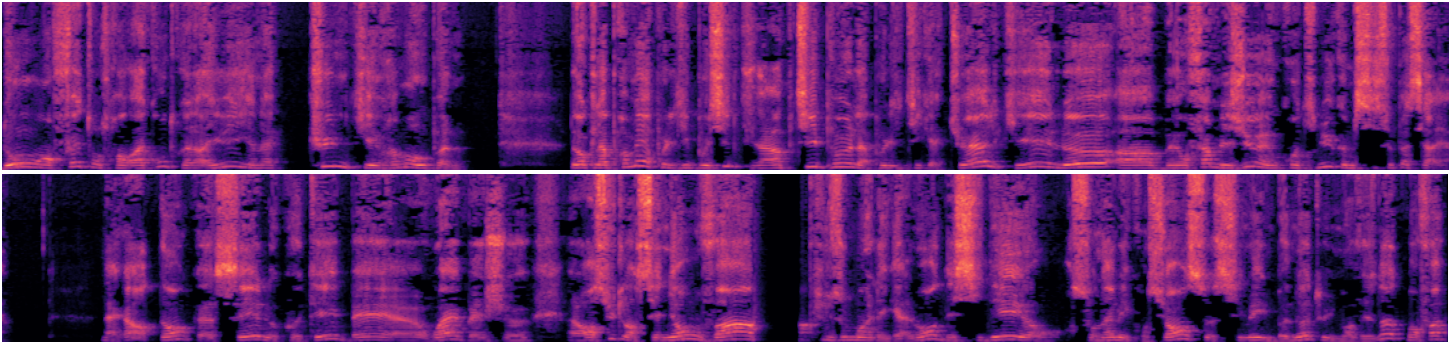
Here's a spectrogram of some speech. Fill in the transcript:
dont en fait on se rendra compte qu'à l'arrivée, il y en a qu'une qui est vraiment open. Donc la première politique possible, c'est un petit peu la politique actuelle, qui est le ah, ben, on ferme les yeux et on continue comme s'il se passait rien. D'accord? Donc c'est le côté ben euh, ouais ben je alors ensuite l'enseignant va plus ou moins légalement décider en son âme et conscience s'il met une bonne note ou une mauvaise note, mais enfin,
